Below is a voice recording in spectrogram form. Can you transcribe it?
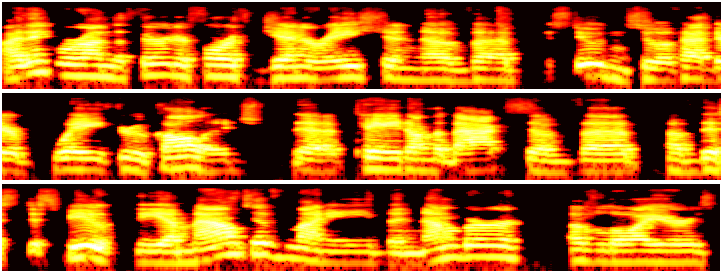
I think we're on the third or fourth generation of uh, students who have had their way through college uh, paid on the backs of uh, of this dispute. The amount of money, the number of lawyers,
